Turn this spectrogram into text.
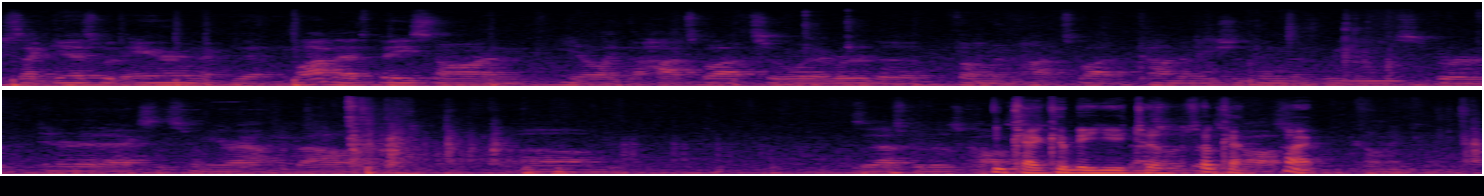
just I guess with Aaron, that, that- a lot of that's based on, you know, like the hotspots or whatever, the phone and hotspot combination thing that we use for internet access when you're out and about. Um, So that's where those costs. Okay, could be that's where utilities. those Okay, costs all are right. Coming from.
